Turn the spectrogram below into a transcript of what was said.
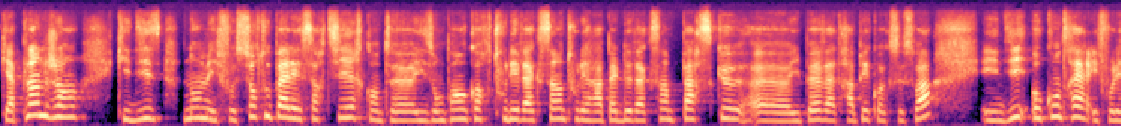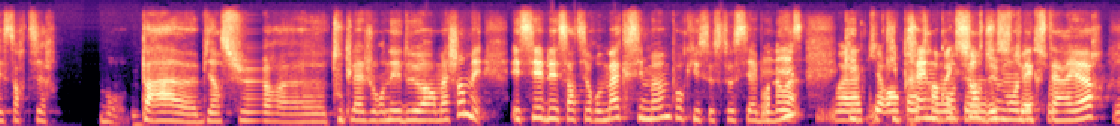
qu'il y a plein de gens qui disent non mais il faut surtout pas les sortir quand euh, ils n'ont pas encore tous les vaccins, tous les rappels de vaccins parce que euh, ils peuvent attraper quoi que ce soit. Et il dit au contraire, il faut les sortir. Bon, pas euh, bien sûr toute la journée dehors, machin, mais essayer de les sortir au maximum pour qu'ils se Ouais, ouais. sociabilisent, Voilà, qui, qui qui rencontre prennent conscience du monde extérieur. Mm.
